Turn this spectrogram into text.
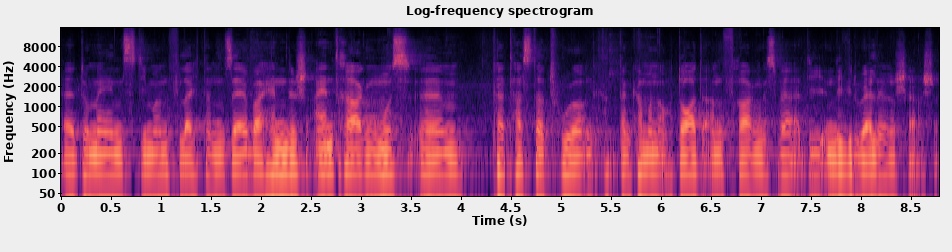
äh, Domains, die man vielleicht dann selber händisch eintragen muss ähm, per Tastatur und dann kann man auch dort anfragen. Das wäre die individuelle Recherche.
